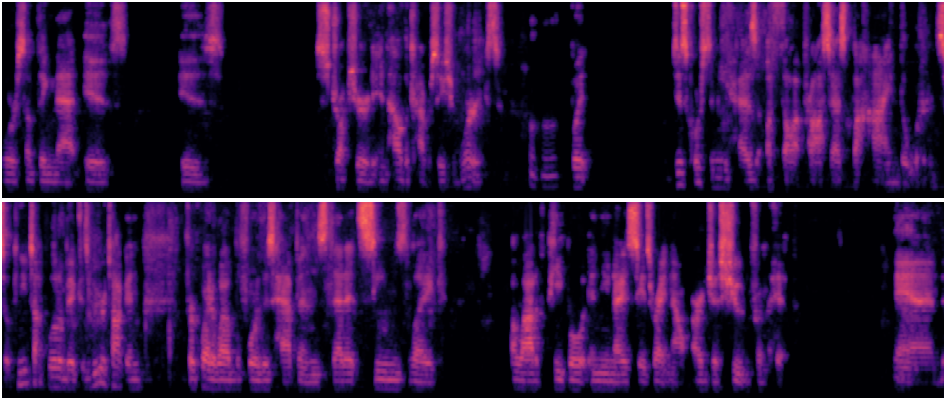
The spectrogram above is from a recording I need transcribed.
or something that is is structured in how the conversation works. hmm But discourse to me has a thought process behind the words. So, can you talk a little bit? Because we were talking for quite a while before this happens that it seems like a lot of people in the United States right now are just shooting from the hip. And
